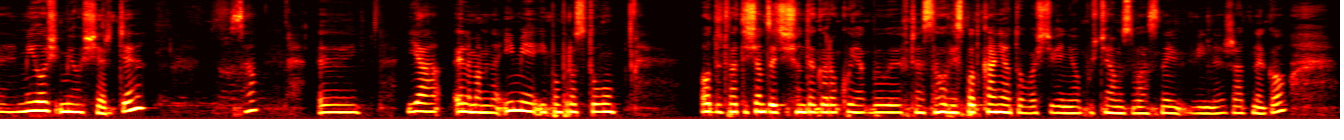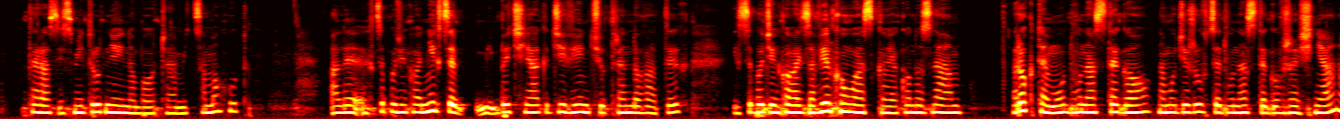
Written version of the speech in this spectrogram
Y, Miłość miłosierdzie. Ja Ela mam na imię i po prostu od 2010 roku, jak były w Częstochowie spotkania, to właściwie nie opuściłam z własnej winy żadnego. Teraz jest mi trudniej, no bo trzeba mieć samochód, ale chcę podziękować, nie chcę być jak dziewięciu trendowatych i chcę podziękować za wielką łaskę, jaką doznałam rok temu, 12, na młodzieżówce 12 września.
